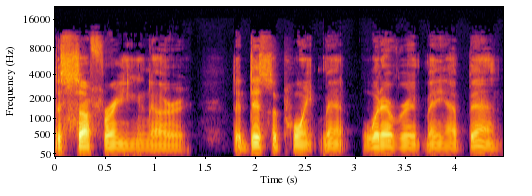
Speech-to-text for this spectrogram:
the suffering or the disappointment, whatever it may have been.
